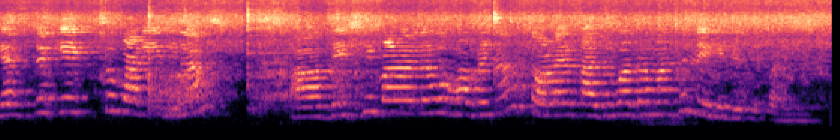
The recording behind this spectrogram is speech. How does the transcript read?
গ্যাসটাকে একটু বাড়িয়ে দিলাম। বেশি বাড়ালেও হবে না, তলায় কাজু বাদাম আছে, লেগে যেতে পারে।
